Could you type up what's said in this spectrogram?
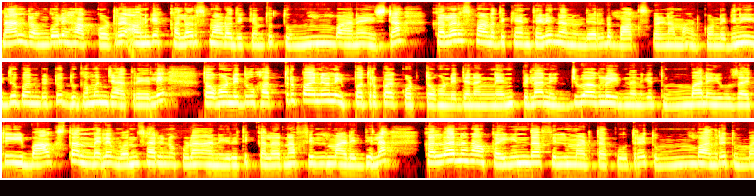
ನಾನು ರಂಗೋಲಿ ಹಾಕ್ಕೊಟ್ರೆ ಅವನಿಗೆ ಕಲರ್ಸ್ ಮಾಡೋದಕ್ಕಂತೂ ತುಂಬಾ ಇಷ್ಟ. ಕಲರ್ಸ್ ಮಾಡೋದಕ್ಕೆ ಅಂತೇಳಿ ನಾನು ಒಂದೆರಡು ಬಾಕ್ಸ್ಗಳನ್ನ ಮಾಡ್ಕೊಂಡಿದ್ದೀನಿ. ಇದು ಬಂದುಬಿಟ್ಟು ದುಗಮನ್ ಜಾತ್ರೆಯಲ್ಲಿ ತೊಗೊಂಡಿದ್ದು ಹತ್ತು ರೂಪಾಯಿನೂ ಇಪ್ಪತ್ತು ರೂಪಾಯಿ ಕೊಟ್ಟು ತೊಗೊಂಡಿದ್ದೆ. ನಂಗೆ ನೆನಪಿಲ್ಲ. ನಿಜವಾಗ್ಲೂ ಇದು ನನಗೆ ತುಂಬಾ ಯೂಸ್ ಆಯಿತು. ಈ ಬಾಕ್ಸ್ ತಂದಮೇಲೆ ಒಂದು ಸಾರಿನೂ ಕೂಡ ನಾನು ಈ ರೀತಿ ಕಲರ್ನ ಫಿಲ್ ಮಾಡಿದ್ದಿಲ್ಲ. ಕಲರ್ನ ನಾವು ಕೈಯಿಂದ ಫಿಲ್ ಮಾಡ್ತಾ ಕೂತ್ರೆ ತುಂಬ ಅಂದರೆ ತುಂಬಾ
